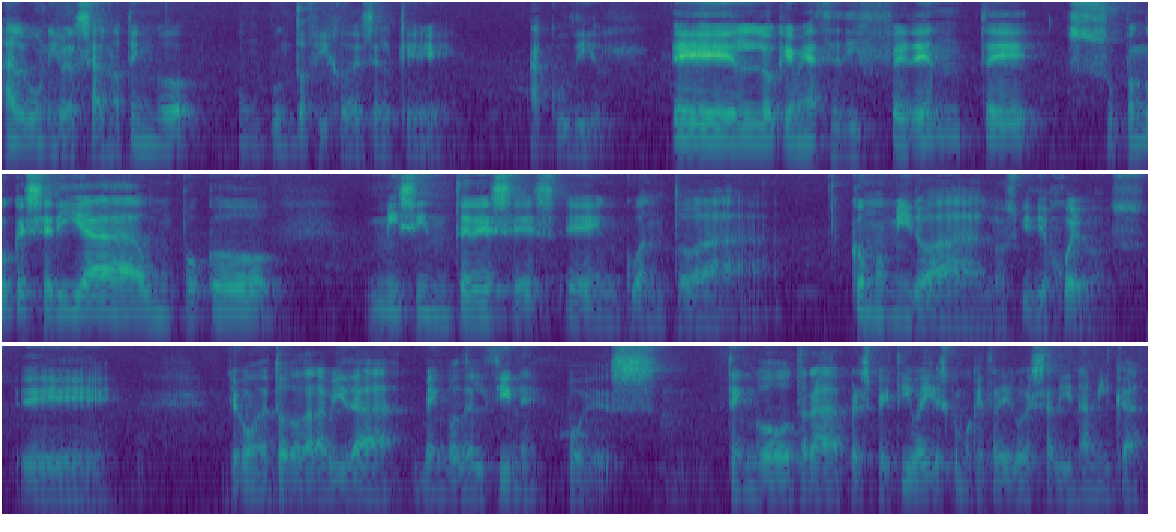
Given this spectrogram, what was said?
algo universal, no tengo un punto fijo desde el que acudir. Eh, lo que me hace diferente supongo que sería un poco mis intereses en cuanto a cómo miro a los videojuegos. Eh, yo como de toda la vida vengo del cine, pues tengo otra perspectiva y es como que traigo esa dinámica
